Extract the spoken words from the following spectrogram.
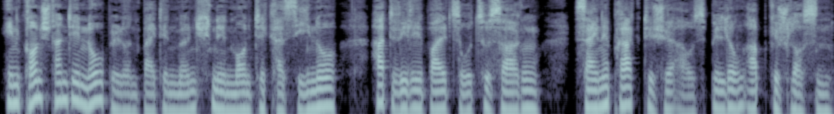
In Konstantinopel und bei den Mönchen in Monte Cassino hat Willibald sozusagen seine praktische Ausbildung abgeschlossen.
